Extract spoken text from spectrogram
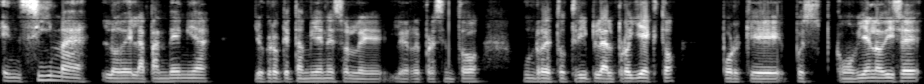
encima lo de la pandemia, yo creo que también eso le, representó un reto triple al proyecto, porque, pues, como bien lo dice,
